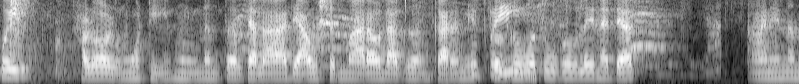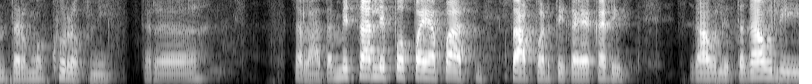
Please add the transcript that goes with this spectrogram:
होईल हळूहळू मोठी. मग नंतर त्याला आधी औषध मारावं लागन कारण इतकं गवत उगवलंय ना त्यात. आणि नंतर मग खुरपणी. तर चला आता मी चालले पप्पाया पात सापडते का एखादी? गावली तर गावली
